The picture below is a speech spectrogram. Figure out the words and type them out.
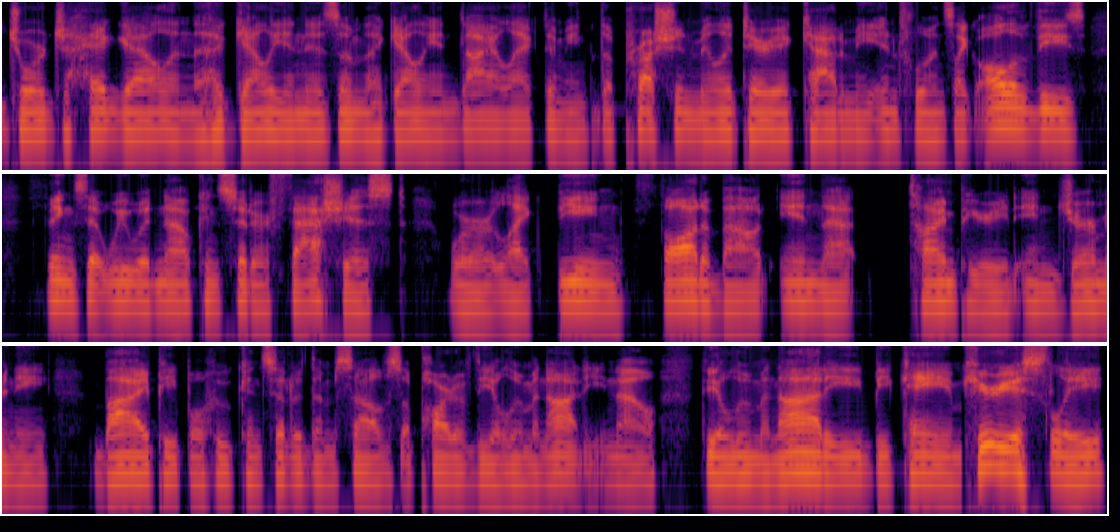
George Hegel and the Hegelianism, the Hegelian dialect, I mean, the Prussian military academy influence, like all of these things that we would now consider fascist were like being thought about in that time period in Germany by people who considered themselves a part of the Illuminati. Now, the Illuminati became curiously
